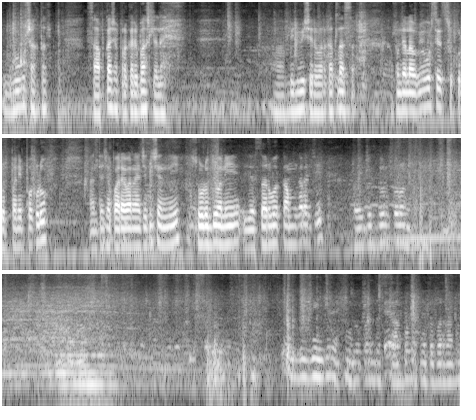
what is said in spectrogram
तुम्ही बघू शकतात. साप कशा प्रकारे बसलेला आहे. अं, वर्गातला सा आपण त्याला व्यवस्थित सुखरूपपणे पकडू आणि त्याच्या पर्यावरणाच्या दिशेने सोडून देऊ आणि सर्व कामगारांची वैद्युत दूर करून जोपर्यंत साप बघत नाही तोपर्यंत आपण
